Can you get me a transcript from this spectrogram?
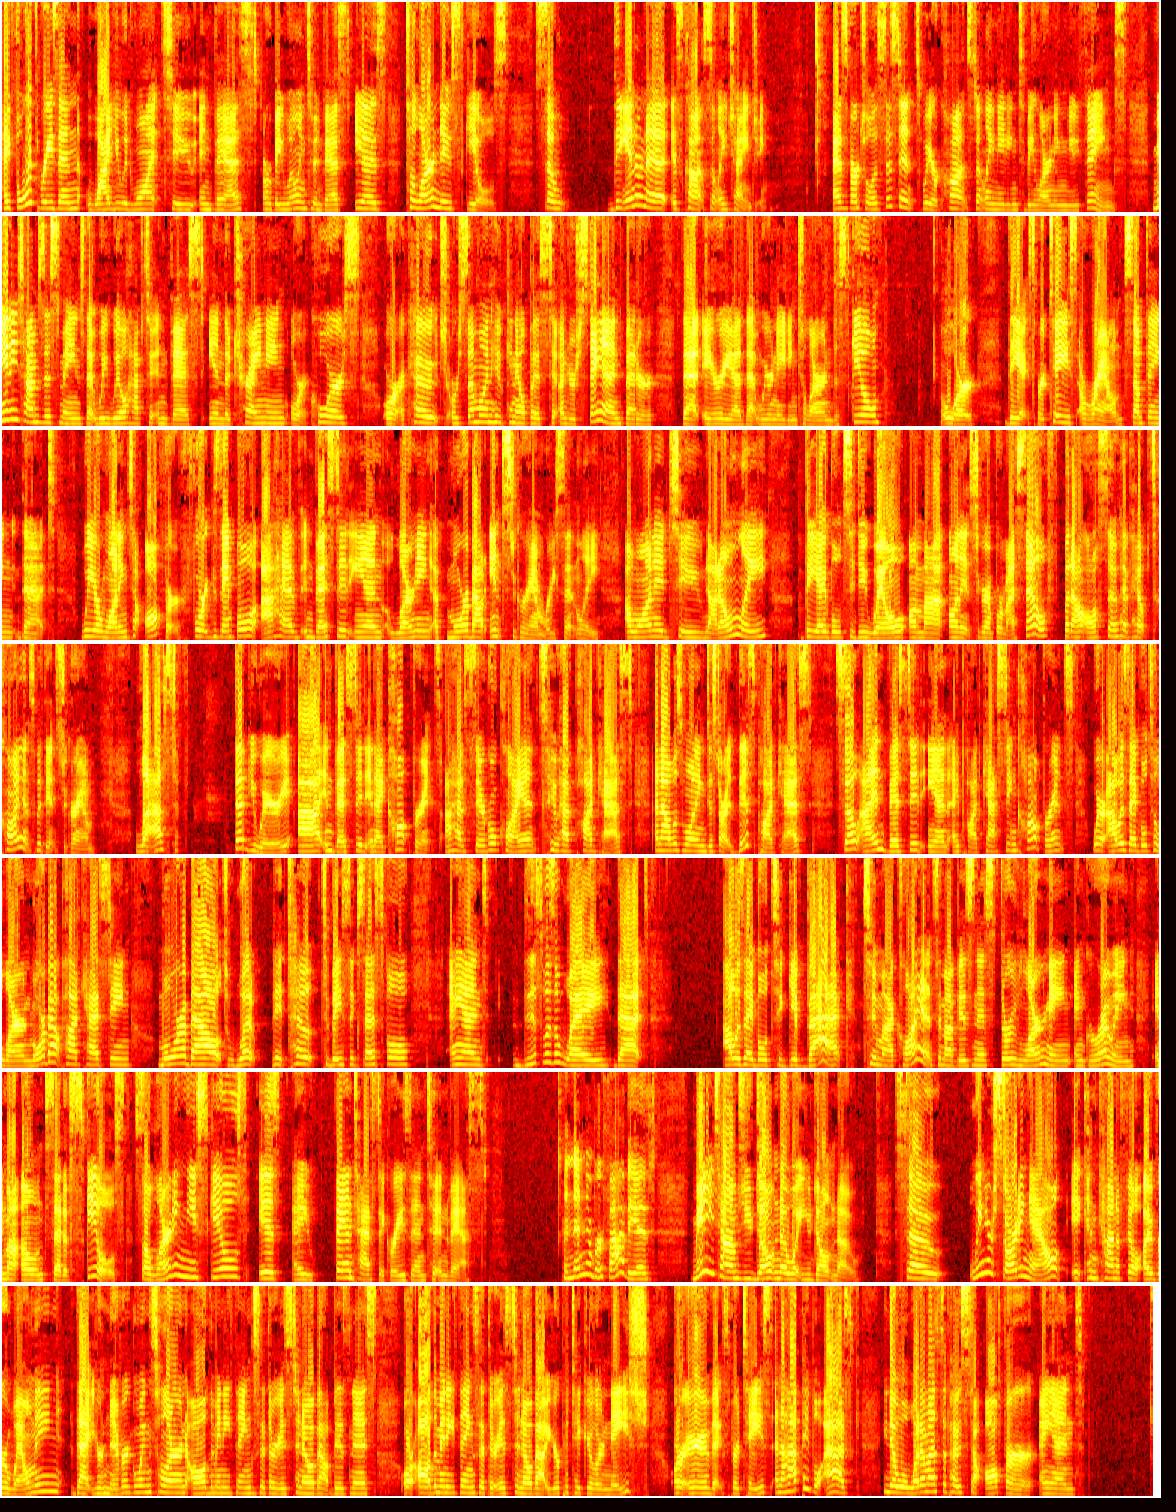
A fourth reason why you would want to invest or be willing to invest is to learn new skills. So the internet is constantly changing. As virtual assistants, we are constantly needing to be learning new things. Many times, this means that we will have to invest in the training or a course or a coach or someone who can help us to understand better that area that we're needing to learn the skill or the expertise around something that we are wanting to offer. For example, I have invested in learning more about Instagram recently. I wanted to not only be able to do well on my on Instagram for myself, but I also have helped clients with Instagram. Last February, I invested in a conference. I have several clients who have podcasts, and I was wanting to start this podcast. So I invested in a podcasting conference where I was able to learn more about podcasting, more about what it took to be successful, and this was a way that I was able to give back to my clients in my business through learning and growing in my own set of skills. So, learning new skills is a fantastic reason to invest. And then, number five is many times you don't know what you don't know. So, when you're starting out, it can kind of feel overwhelming that you're never going to learn all the many things that there is to know about business or all the many things that there is to know about your particular niche or area of expertise. And I have people ask, you know, well, what am I supposed to offer? And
